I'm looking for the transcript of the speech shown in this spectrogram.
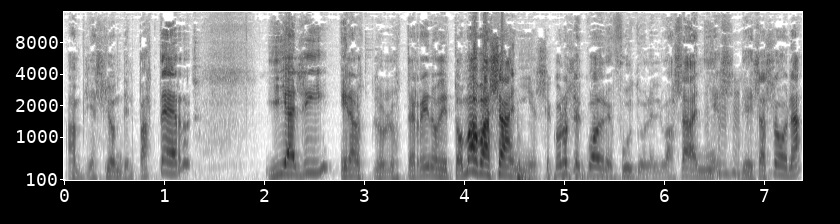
ampliación del Pasteur. Y allí eran los, los terrenos de Tomás Basáñez, se conoce el cuadro de fútbol, el Basáñez, de esa zona,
